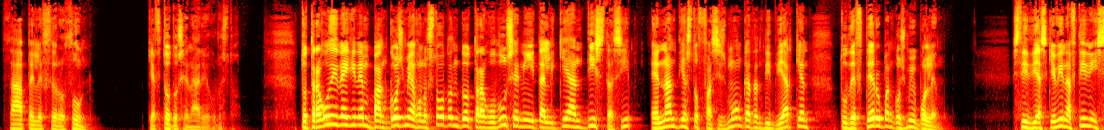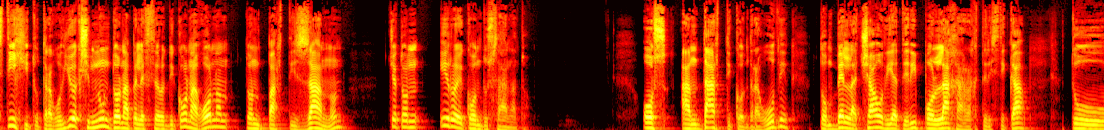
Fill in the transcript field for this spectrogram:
θα απελευθερωθούν. Και αυτό το σενάριο γνωστό. Το τραγούδι έγινε παγκόσμια γνωστό όταν το τραγουδούσε η Ιταλική αντίσταση ενάντια στο φασισμό κατά τη διάρκεια του Δευτέρου Παγκοσμίου Πολέμου. Στη διασκευή αυτή οι στίχοι του τραγουδιού εξυμνούν των απελευθερωτικών αγώνων των παρτιζάνων και των ηρωικών τους θάνατο. Ως αντάρτικο τραγούδι, τον Μπέλα Τσάου διατηρεί πολλά χαρακτηριστικά του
